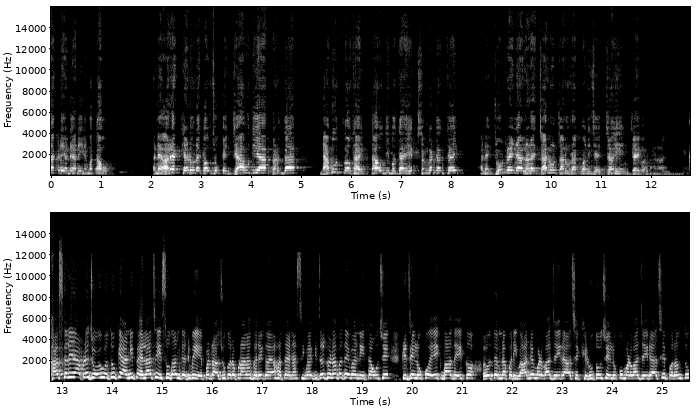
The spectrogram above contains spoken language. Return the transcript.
લાકડી અડાડીને બતાવો. અને હરેક ખેડૂતને કહું છું કે જ્યાં સુધી આ કડદા નાબૂદ ન થાય, ત્યાં સુધી બધા એક સંગઠન થઈ અને જૂટ રહીને આ લડાઈ ચાલુ ચાલુ રાખવાની છે. જય હિન્દ, જય ભારત. ખાસ કરીને આપણે જોયું હતું કે આની પહેલા છે ઈસુદાન ગઢવી એ પણ રાજુ કરપડાના ઘરે ગયા હતા. એના સિવાય બીજા ઘણા બધા એવા નેતાઓ છે કે જે લોકો એક બાદ એક તેમના પરિવારને મળવા જઈ રહ્યા છે. ખેડૂતો છે એ લોકો મળવા જઈ રહ્યા છે. પરંતુ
